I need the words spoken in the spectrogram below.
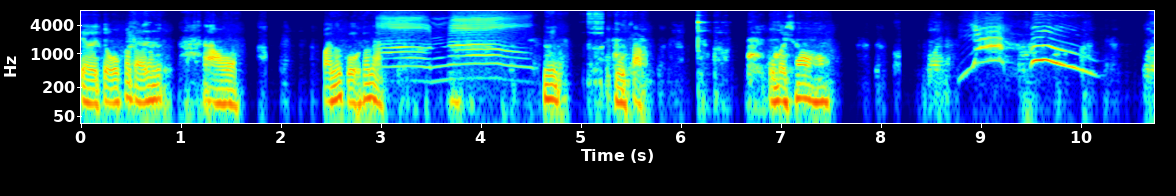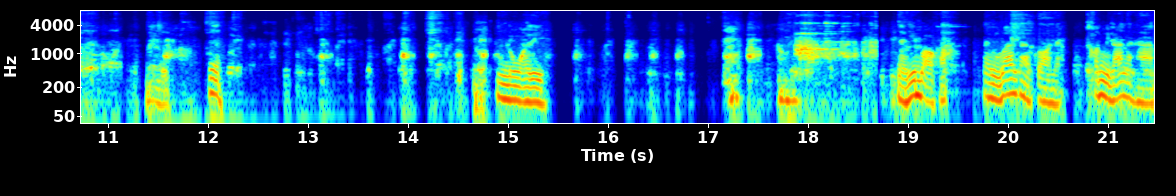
เจอโจ๊กเข้าไปต้องเอาปลาต้องโกะเท่าไหร่นี่หมูสับหมูบะช่อบนัวดี อย่างที่บอกครับในหมู่บ้านสากรเนี่ยเขามีร้านอาหาร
